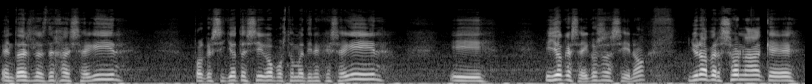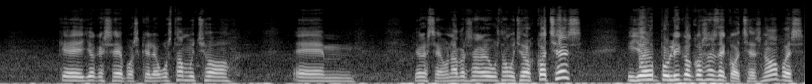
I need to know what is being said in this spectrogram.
entonces les deja de seguir, porque si yo te sigo, pues tú me tienes que seguir, y, y yo qué sé, y cosas así, ¿no? Y una persona que, que yo qué sé, pues que le gusta mucho, em, yo qué sé, una persona que le gusta mucho los coches, y yo publico cosas de coches, ¿no? Pues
